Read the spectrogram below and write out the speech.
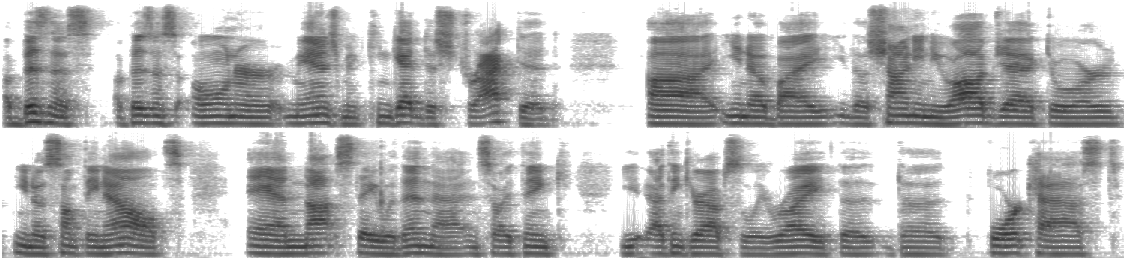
a business a business owner management can get distracted, uh, you know, by the shiny new object or you know something else, and not stay within that. And so I think I think you're absolutely right. The the forecast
